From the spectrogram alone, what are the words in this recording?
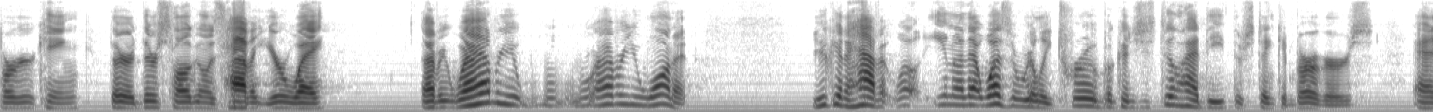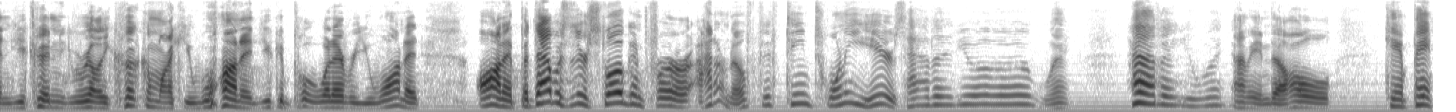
Burger King, their, their slogan was "Have it your way." Every, wherever you wherever you want it, you can have it. Well, you know that wasn't really true because you still had to eat their stinking burgers, and you couldn't really cook them like you wanted. You could put whatever you wanted on it, but that was their slogan for I don't know, 15, 20 years. Have it your way. Have it your way. I mean, the whole campaign.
